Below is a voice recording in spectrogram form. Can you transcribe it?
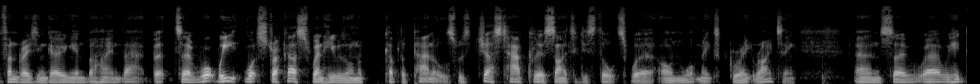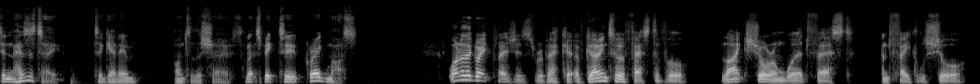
fundraising going in behind that. But uh, what we what struck us when he was on a couple of panels was just how clear sighted his thoughts were on what makes great writing, and so uh, we didn't hesitate to get him onto the show. So let's speak to Greg Mosse. One of the great pleasures, Rebecca, of going to a festival like Shoreham Word Fest and Fatal Shore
